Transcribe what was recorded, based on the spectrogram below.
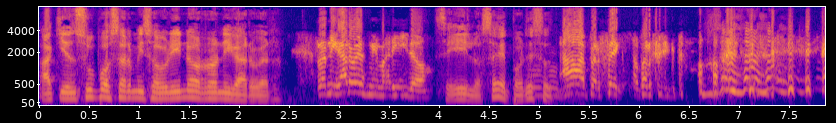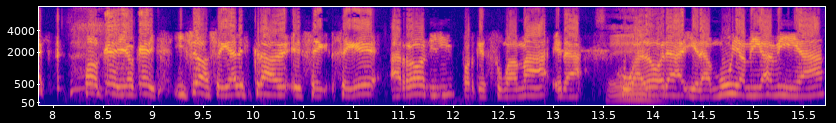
a quien supo ser mi sobrino, Ronnie Garber. Ronnie Garber es mi marido. Sí, lo sé, por eso. Ah, perfecto, perfecto. ok, ok. Y yo llegué al Scrabble, eh, llegué a Ronnie porque su mamá era jugadora y era muy amiga mía.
